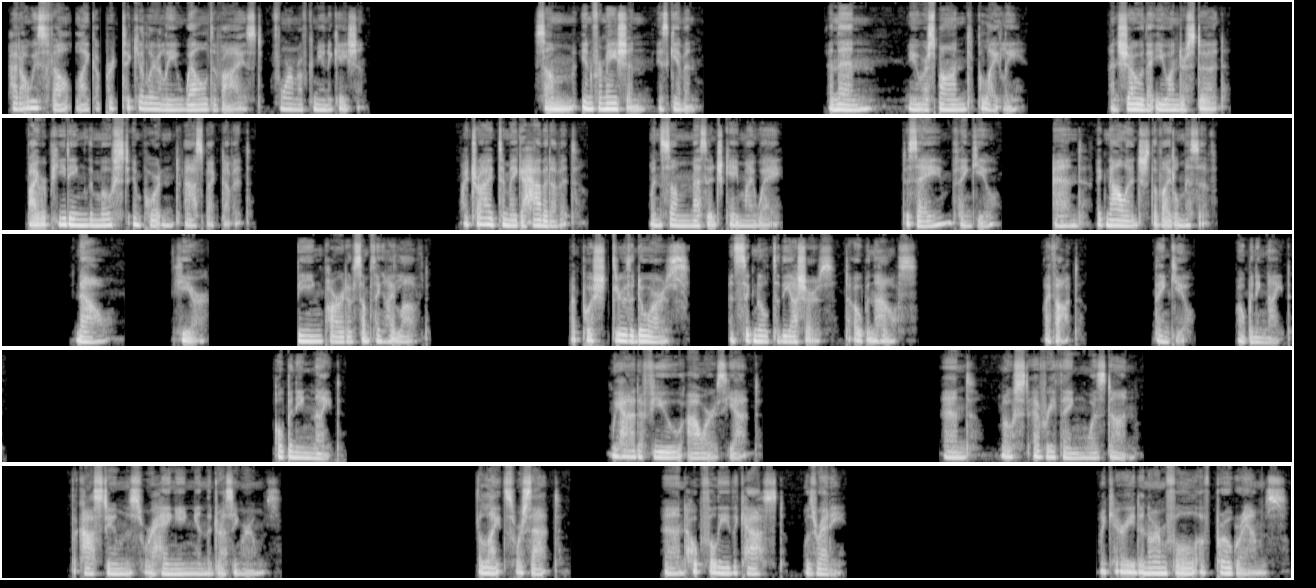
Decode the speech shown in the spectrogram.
had always felt like a particularly well devised form of communication. Some information is given, and then you respond politely and show that you understood by repeating the most important aspect of it. I tried to make a habit of it when some message came my way to say thank you and acknowledge the vital missive. Now, here, being part of something I loved. I pushed through the doors and signaled to the ushers to open the house. I thought, thank you, opening night. Opening night. We had a few hours yet, and most everything was done. The costumes were hanging in the dressing rooms. The lights were set, and hopefully the cast was ready. I carried an armful of programs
